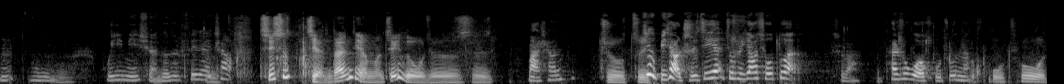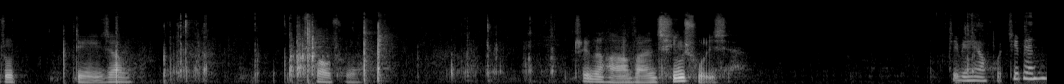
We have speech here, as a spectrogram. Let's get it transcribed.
嗯嗯，胡一鸣选择的是飞在这儿。其实简单点嘛，这个我觉得是马上就这个比较直接，就是要求断。是吧？他如果虎住呢？虎住就顶一下，跳出来。这个好像反正清楚一些。这边要回，这边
